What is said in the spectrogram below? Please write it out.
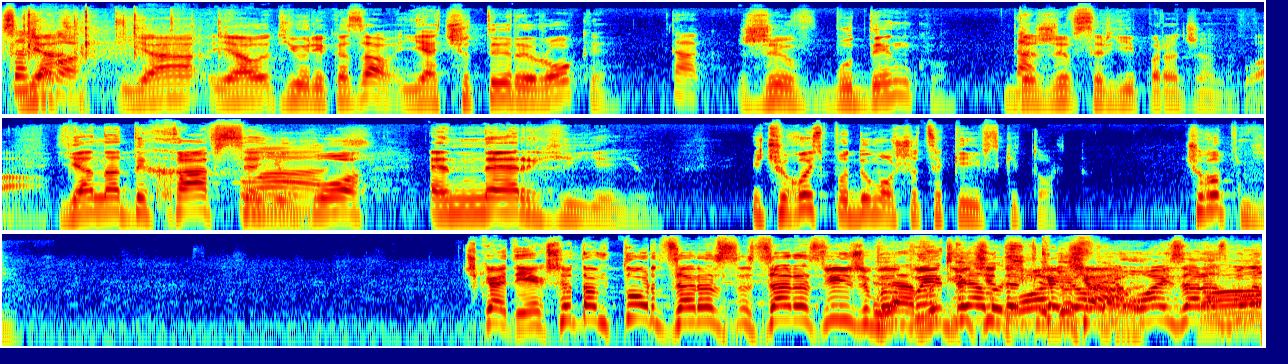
Сашко. Я, я, я от Юрій казав, я чотири роки Так. жив в будинку, де Так. жив Сергій Параджанов. Вау. Я надихався Клас. його енергією. І чогось подумав, що це київський торт. Чого б ні? Чекайте, якщо там торт, зараз, зараз він же ви Да, ви виключите девочки, ткача. Ой, зараз буде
